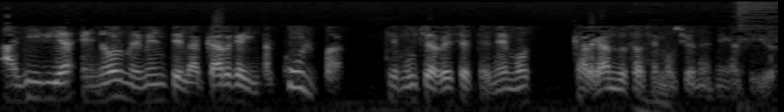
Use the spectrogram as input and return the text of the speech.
alivia enormemente la carga y la culpa que muchas veces tenemos cargando esas emociones negativas.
